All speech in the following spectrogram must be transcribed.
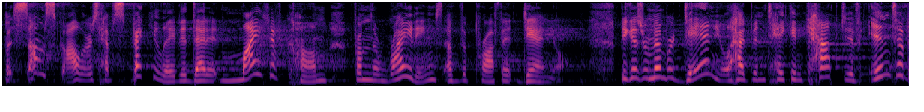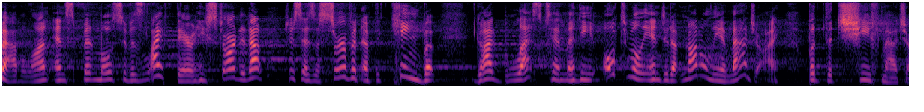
but some scholars have speculated that it might have come from the writings of the prophet Daniel. Because remember, Daniel had been taken captive into Babylon and spent most of his life there. And he started out just as a servant of the king, but God blessed him, and he ultimately ended up not only a magi, but the chief magi.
